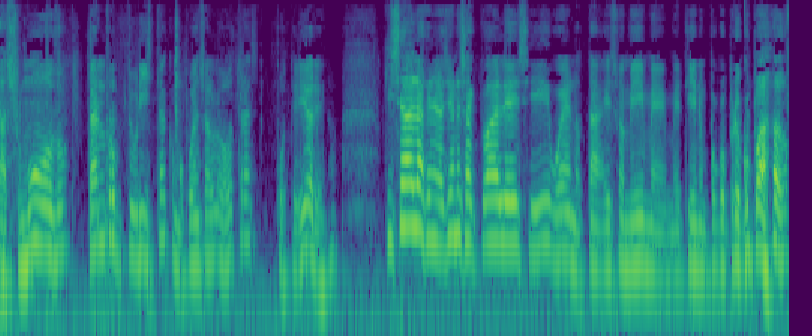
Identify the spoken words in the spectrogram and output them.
a su modo tan rupturista como pueden ser las otras posteriores. ¿no? Quizá las generaciones actuales, y bueno, ta, eso a mí me, me tiene un poco preocupado,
